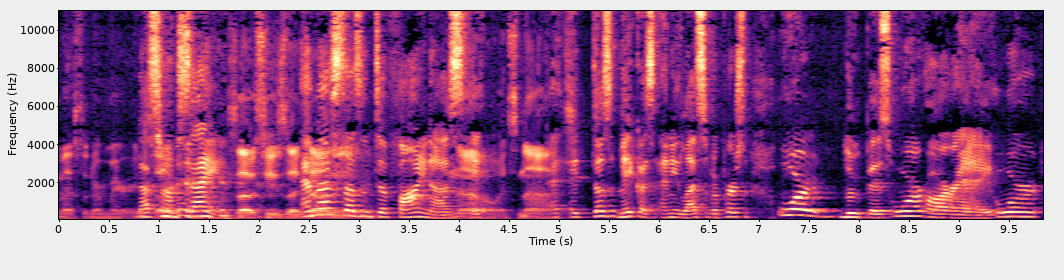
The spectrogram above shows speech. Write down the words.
MS that are married. That's so, what I'm saying. So she's like, MS doesn't define us. No, it's not. It, it doesn't make us any less of a person, or lupus, or RA, or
